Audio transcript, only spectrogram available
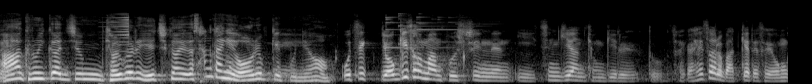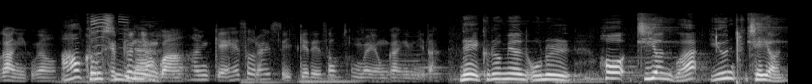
아, 그러니까 지금 결과를 예측하기가 상당히 어렵겠군요. 오직 여기서만 볼 수 있는 이 진기한 경기를 또 저희가 해설을 맡게 돼서 영광이고요. 아, 또 그렇습니다. 대표님과 함께 해설을 할 수 있게 돼서 정말 영광입니다. 네, 그러면 오늘 허지연과 윤재연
